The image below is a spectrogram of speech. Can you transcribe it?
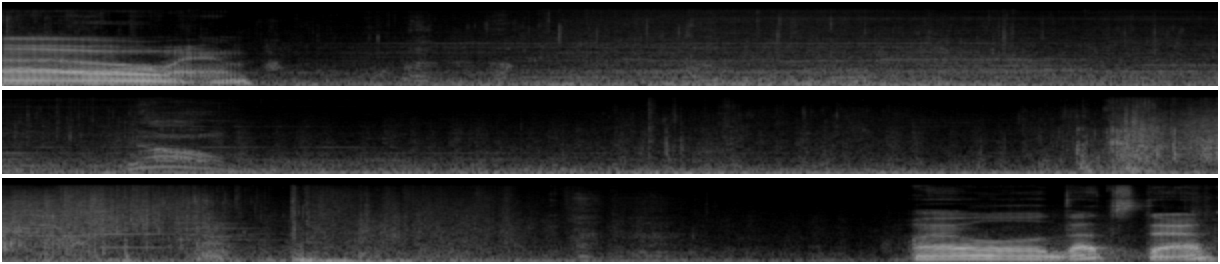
Oh, man. No! Well, that's that.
